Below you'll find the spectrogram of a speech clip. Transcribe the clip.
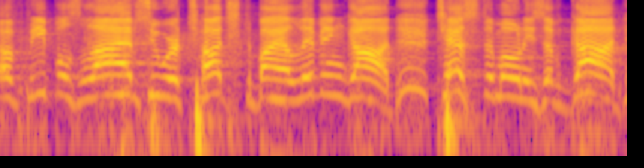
of people's lives who were touched by a living God. Testimonies of God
